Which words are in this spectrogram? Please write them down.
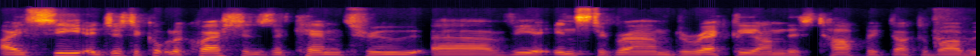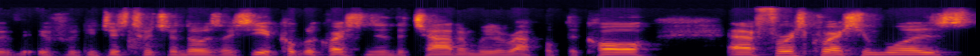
I see uh, just a couple of questions that came through uh, via Instagram directly on this topic, Dr. Bob. If, if, we could just touch on those, I see a couple of questions in the chat, and we'll wrap up the call. Uh, first question was,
